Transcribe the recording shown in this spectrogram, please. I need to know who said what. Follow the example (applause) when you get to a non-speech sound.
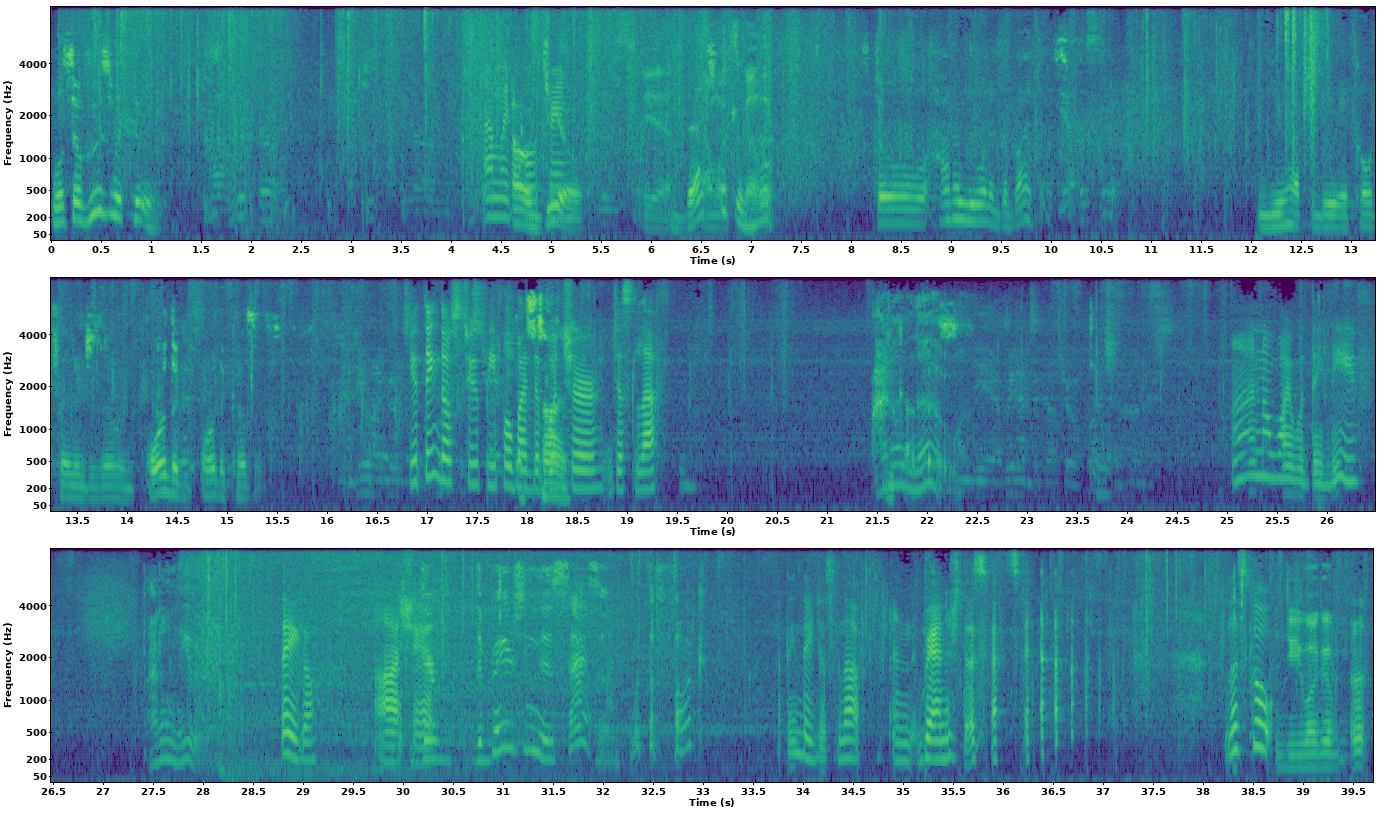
Speaker 1: Well, so who's with who?
Speaker 2: I'm with
Speaker 1: Oh,
Speaker 2: Coltrane.
Speaker 1: Dio.
Speaker 3: Yeah.
Speaker 1: That's
Speaker 3: I'm with
Speaker 1: fucking
Speaker 3: Scully.
Speaker 1: So, how do you want to divide this? You have to be with Coltrane and Giselle, or the or the cousins.
Speaker 2: You think those two people by
Speaker 1: It's
Speaker 2: the
Speaker 1: time.
Speaker 2: butcher just left?
Speaker 3: I don't
Speaker 1: got
Speaker 3: know.
Speaker 1: this.
Speaker 4: Yeah, we'd have to go through a bunch of hunters.
Speaker 2: I don't know why would they leave.
Speaker 3: I don't either.
Speaker 2: There you go. Ah shit.
Speaker 3: They're they're banishing the assassin. What the fuck?
Speaker 2: I think they just left and banished the assassin. (laughs) Let's go.
Speaker 3: Do you want to go?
